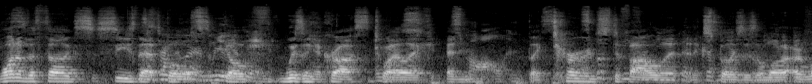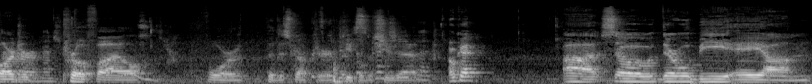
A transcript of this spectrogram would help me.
One of the thugs sees that These bolt really go big. whizzing across the And and small and like turns supposed to be follow funny, it but and it doesn't work exposes for a, me. lar- It'd a be for her larger eventually. profile for the disruptor people to shoot at. Okay. Uh, so there will be a um,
